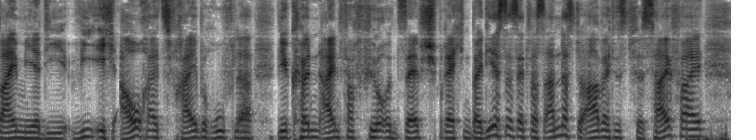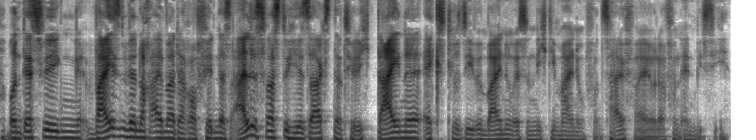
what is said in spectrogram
bei mir, die, wie ich auch als Freiberufler, wir können einfach für uns selbst sprechen. Bei dir ist das etwas anders. Du arbeitest für Sci-Fi und deswegen weisen wir noch einmal darauf hin, dass alles, was du hier sagst, natürlich deine exklusive Meinung ist und nicht die Meinung von Sci-Fi oder von NBC.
